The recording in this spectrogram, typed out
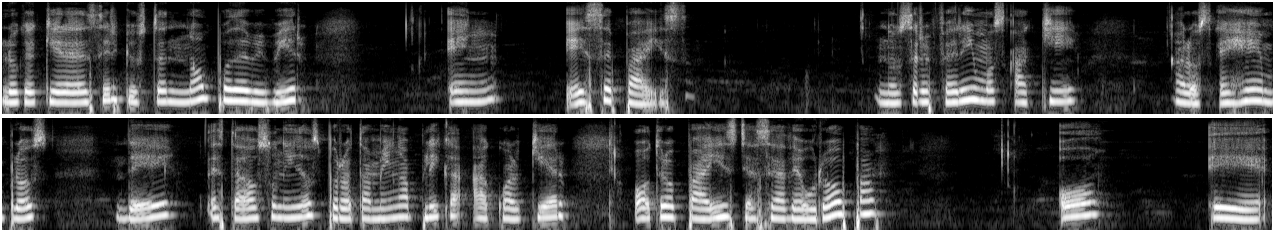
Lo que quiere decir que usted no puede vivir en ese país. Nos referimos aquí a los ejemplos de Estados Unidos, pero también aplica a cualquier otro país, ya sea de Europa o eh,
